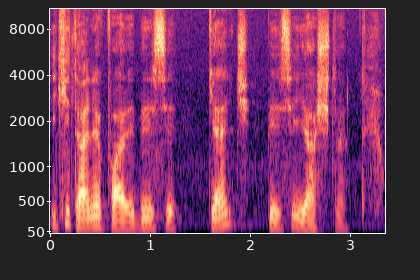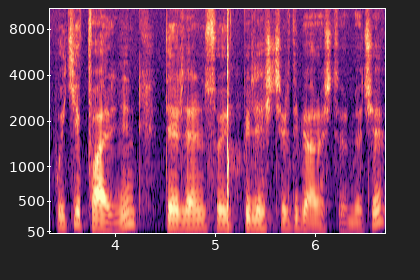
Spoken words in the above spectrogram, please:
İki tane fare, birisi genç, birisi yaşlı. Bu iki farenin derilerini soyup birleştirdiği bir araştırmacı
